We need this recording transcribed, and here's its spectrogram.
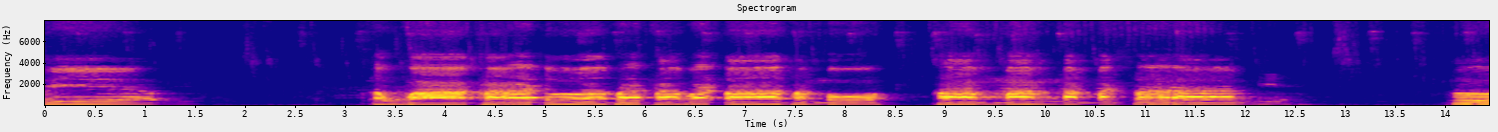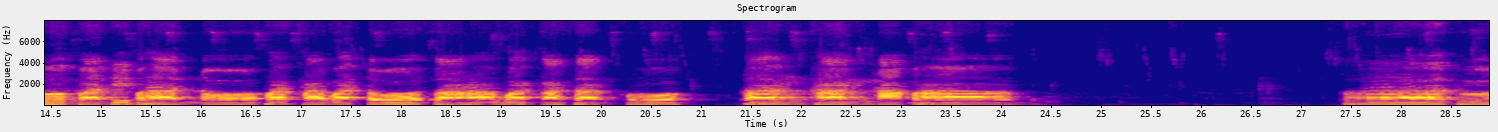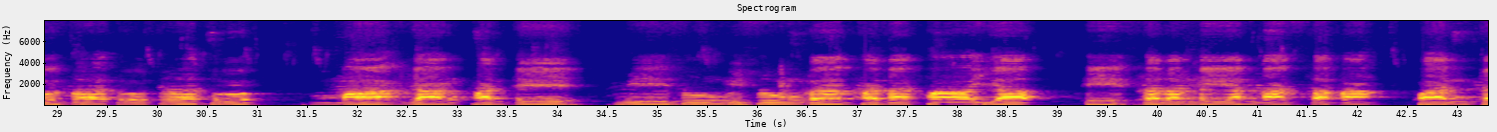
สวากขาตัวภควตาธรรมโมธรรมังนัมมัสสามิ สุปฏิปันโนภะคะวะโตสาวกสังโฆสังฆังนามามสาธุสาธุสาธุมายังพันเตวิสุงวิสุงลักขณาทายะติสรณเนยนัสสะ ปัญจ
